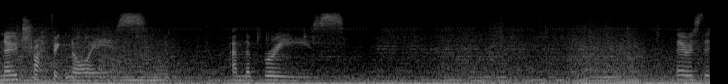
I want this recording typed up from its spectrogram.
no traffic noise, and the breeze. There is the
